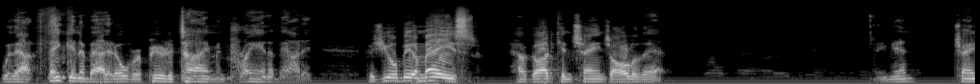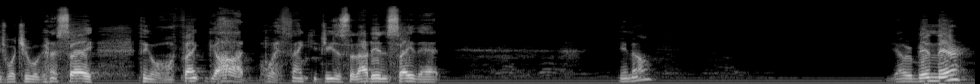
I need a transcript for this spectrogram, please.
without thinking about it over a period of time and praying about it. Because you'll be amazed how God can change all of that. Amen. Change what you were going to say. Think, oh, thank God. Boy, thank you, Jesus, that I didn't say that. You know? You ever been there?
